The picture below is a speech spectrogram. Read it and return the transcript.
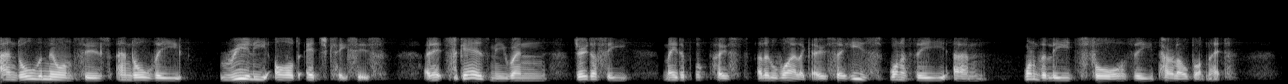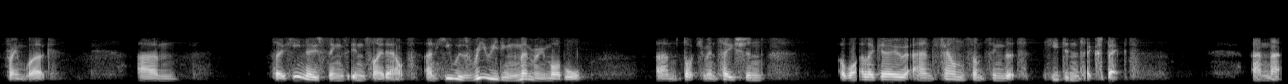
and all the nuances and all the really odd edge cases. And it scares me when Joe Duffy made a blog post a little while ago. So he's one of the um, one of the leads for the Parallel.net framework. Um, so he knows things inside out, and he was rereading the memory model um, documentation a while ago and found something that he didn't expect. And that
